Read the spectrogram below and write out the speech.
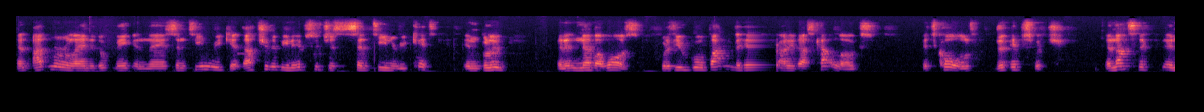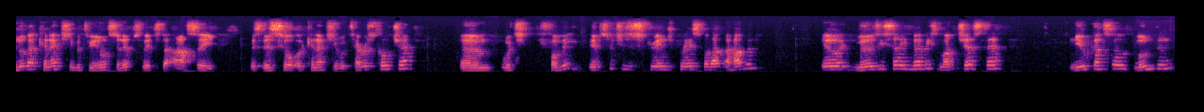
and Admiral ended up making their centenary kit. That should have been Ipswich's centenary kit in blue, and it never was. But if you go back to the Adidas catalogues, it's called the Ipswich, and that's the another connection between us and Ipswich that I see is this sort of connection with terrace culture, um, which for me Ipswich is a strange place for that to happen. You know, Merseyside, maybe Manchester, Newcastle, London,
